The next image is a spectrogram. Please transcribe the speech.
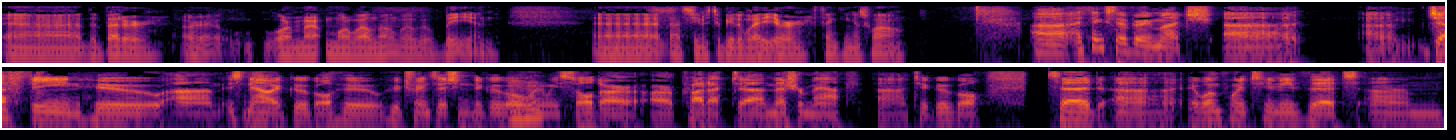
uh, the better or or more well known we will be, and uh, that seems to be the way you're thinking as well. Uh, I think so very much. Uh, um, Jeff Veen, who um, is now at Google, who who transitioned to Google mm-hmm. when we sold our our product uh, Measure Map uh, to Google, said uh, at one point to me that um,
